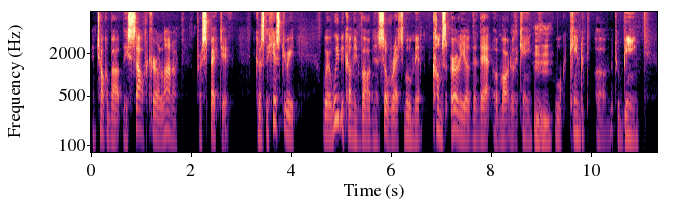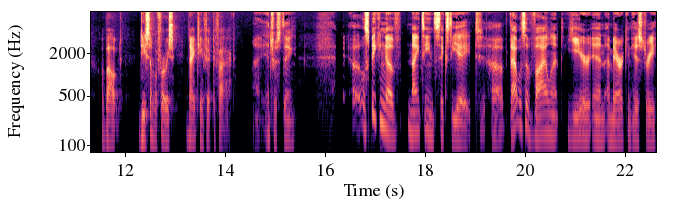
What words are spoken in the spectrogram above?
and talk about the South Carolina perspective because the history where we become involved in the civil rights movement comes earlier than that of Martin Luther King, mm-hmm. who came to, um, to being about December 1st, 1955. Uh, interesting. Uh, well, speaking of 1968, uh, that was a violent year in American history.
